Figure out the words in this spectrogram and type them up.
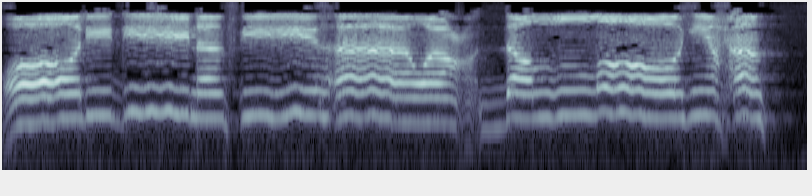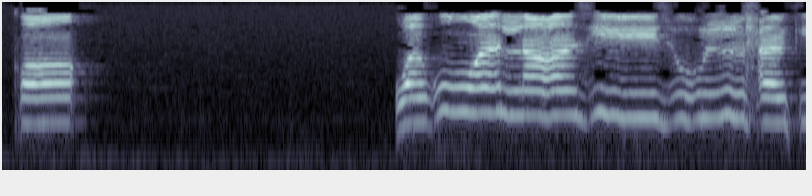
خالدين فيها وعد الله حقا. وهو العزيز الحكيم.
